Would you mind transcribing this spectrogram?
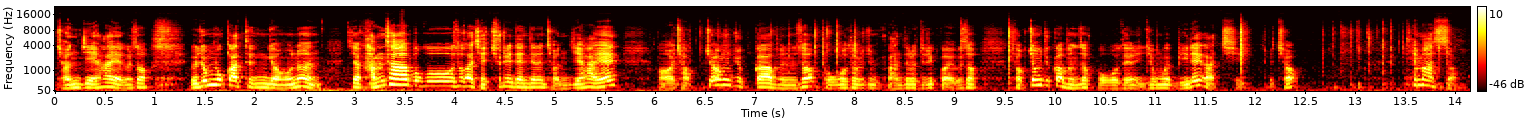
전제하에 그래서 이 종목 같은 경우는 제가 감사 보고서가 제출이 된다는 전제하에 어, 적정 주가 분석 보고서를 좀 만들어 드릴 거예요. 그래서 적정 주가 분석 보고서에는 이 종목의 미래 가치 그렇죠? 테마성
